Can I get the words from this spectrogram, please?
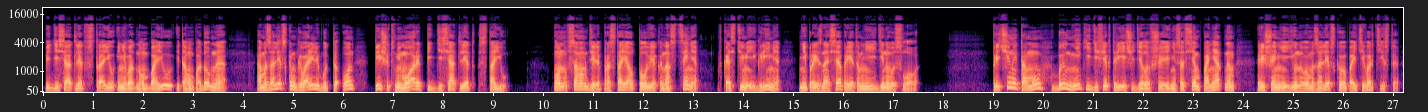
50 лет в строю и не в одном бою и тому подобное. О Мазалевском говорили, будто он пишет мемуары «50 лет стою». Он в самом деле простоял полвека на сцене, в костюме и гриме, не произнося при этом ни единого слова. Причиной тому был некий дефект речи, делавший не совсем понятным решение юного Мазалевского пойти в артисты –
